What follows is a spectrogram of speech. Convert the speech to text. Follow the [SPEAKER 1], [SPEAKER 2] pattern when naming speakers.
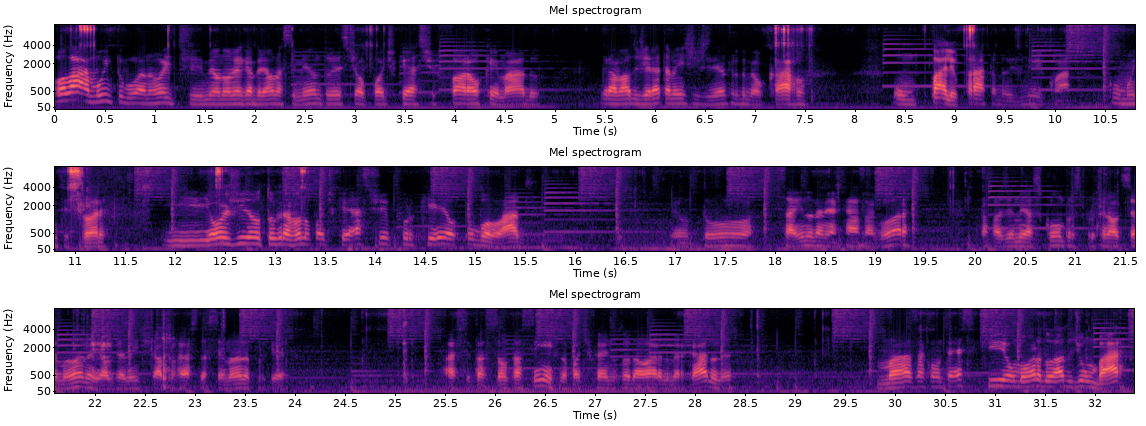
[SPEAKER 1] Olá, muito boa noite. Meu nome é Gabriel Nascimento. Este é o podcast Farol Queimado, gravado diretamente de dentro do meu carro, um Palio Prata 2004, com muita história. E hoje eu tô gravando um podcast porque eu tô bolado. Eu tô saindo da minha casa agora para fazer minhas compras pro final de semana e obviamente já pro resto da semana, porque a situação tá assim, a gente não pode ficar indo toda hora no mercado, né? Mas acontece que eu moro do lado de um bar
